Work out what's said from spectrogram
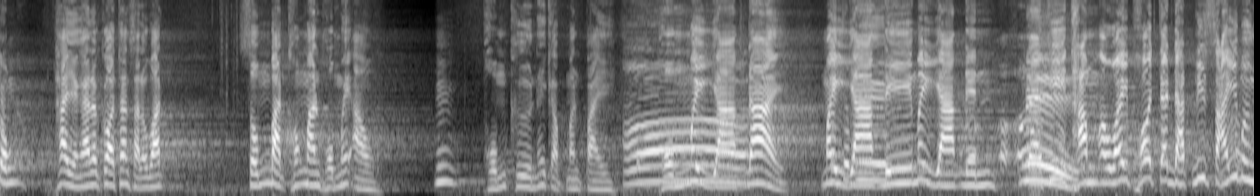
ตรง ถ้าอย่างนั้นแล้วก็ท่านสารวัตรสมบัติของมันผมไม่เอา ผมคืนให้กับมันไปผมไม่อยากได้ ไม่อยากดีไม่อยากเด่นแต่ที่ทำเอาไว้เพราะจะดัดนิสัยมึง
